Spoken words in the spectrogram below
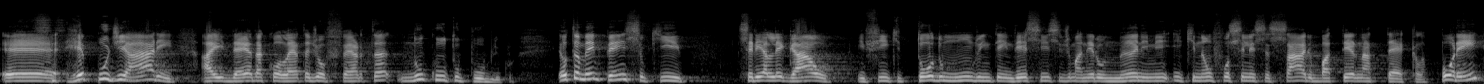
é, repudiarem a ideia da coleta de oferta no culto público. Eu também penso que seria legal enfim, que todo mundo entendesse isso de maneira unânime e que não fosse necessário bater na tecla. Porém,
